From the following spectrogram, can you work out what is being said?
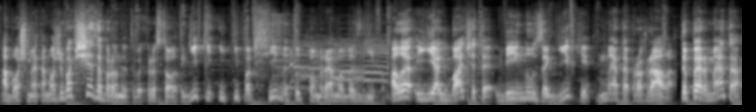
Або ж мета може вообще заборонити використовувати гіфки, і типа всі ми тут помремо без гіфок. Але як бачите, війну за гіфки мета програла. Тепер мета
